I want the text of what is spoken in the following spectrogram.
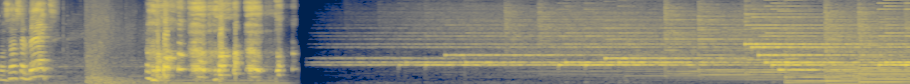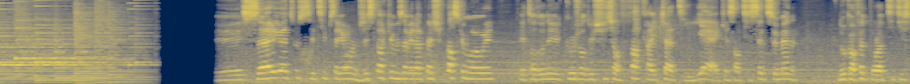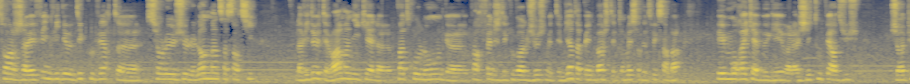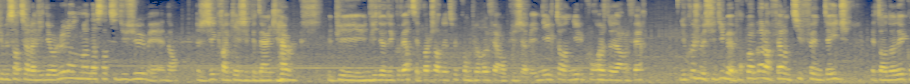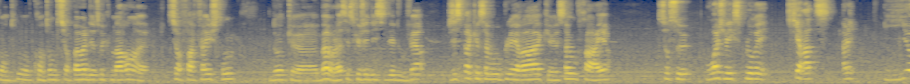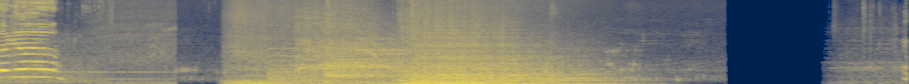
Prends ça, sale bête. Et salut à tous, c'est Tips Iron, j'espère que vous avez la pêche parce que moi ouais, étant donné qu'aujourd'hui je suis sur Far Cry 4, yeah, qui est sorti cette semaine. Donc en fait pour la petite histoire, j'avais fait une vidéo découverte euh, sur le jeu le lendemain de sa sortie. La vidéo était vraiment nickel, euh, pas trop longue, euh, parfaite, je découvrais le jeu, je m'étais bien tapé une barre, j'étais tombé sur des trucs sympas. Et mon rec a bugué, voilà, j'ai tout perdu. J'aurais pu vous sortir la vidéo le lendemain de la sortie du jeu, mais non. J'ai craqué, j'ai pété un câble. Et puis, une vidéo découverte, c'est pas le genre de truc qu'on peut refaire. En plus, j'avais ni le temps, ni le courage de la refaire. Du coup, je me suis dit, bah, pourquoi pas leur faire un petit funtage, étant donné qu'on tombe sur pas mal de trucs marrants euh, sur Far Cry, je trouve. Donc, euh, bah voilà, c'est ce que j'ai décidé de vous faire. J'espère que ça vous plaira, que ça vous fera rire. Sur ce, moi, je vais explorer Kirat. Allez, YOLO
